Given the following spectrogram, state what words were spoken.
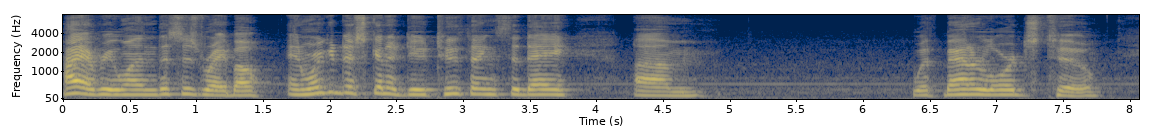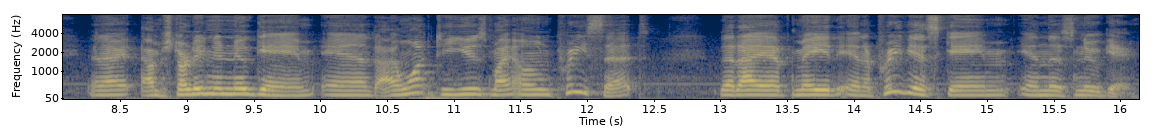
Hi everyone, this is Raybo, and we're just going to do two things today um, with Bannerlords 2. And I, I'm starting a new game, and I want to use my own preset that I have made in a previous game in this new game.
